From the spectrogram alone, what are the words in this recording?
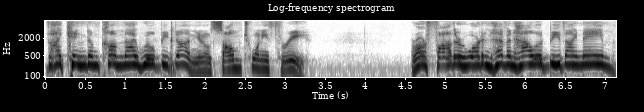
thy kingdom come, thy will be done. You know, Psalm 23. Or, Our Father who art in heaven, hallowed be thy name.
